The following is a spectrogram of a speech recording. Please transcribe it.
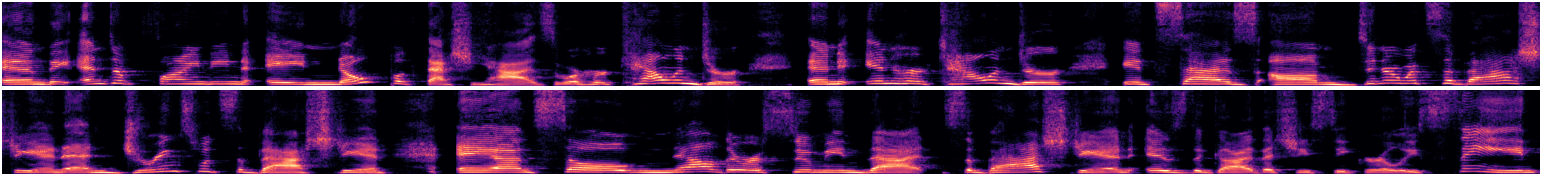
And they end up finding a notebook that she has or her calendar. And in her calendar, it says um, dinner with Sebastian and drinks with Sebastian. And so now they're assuming that Sebastian is the guy that she's secretly seen.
